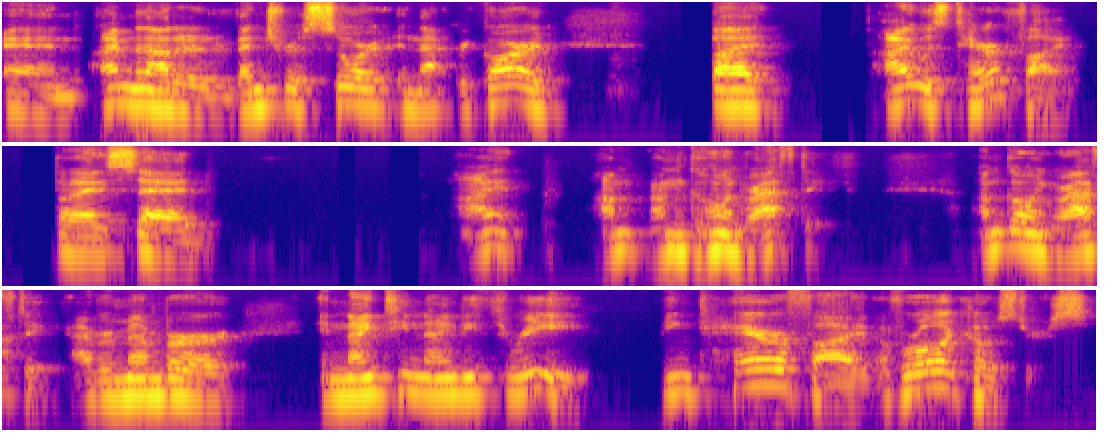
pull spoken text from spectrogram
and I'm not an adventurous sort in that regard, but I was terrified. But I said, I, I'm, I'm going rafting. I'm going rafting. I remember in 1993 being terrified of roller coasters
